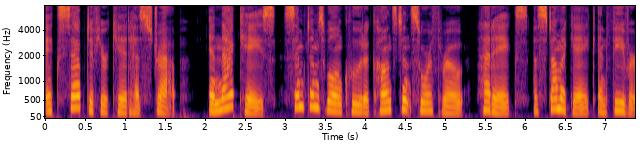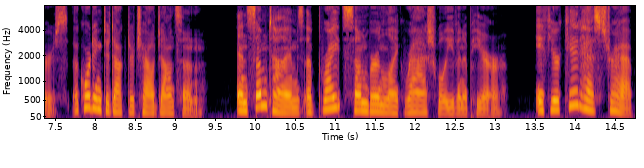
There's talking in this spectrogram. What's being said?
except if your kid has strep. In that case, symptoms will include a constant sore throat, headaches, a stomach ache, and fevers, according to Dr. Chow Johnson. And sometimes a bright sunburn like rash will even appear. If your kid has strep,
